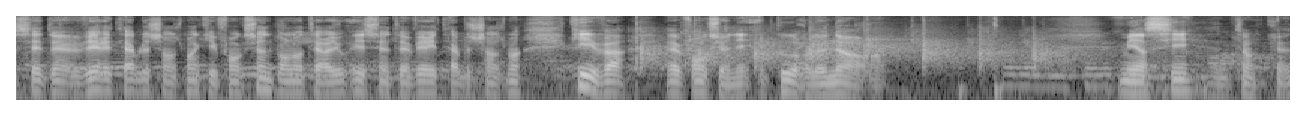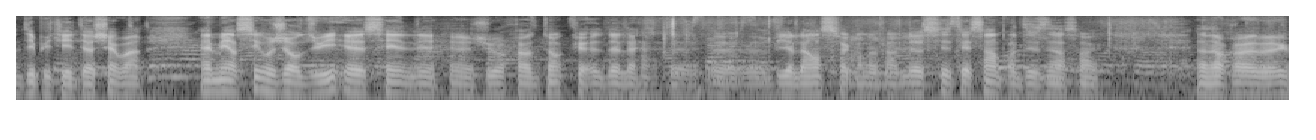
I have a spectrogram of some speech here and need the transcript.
C'est un véritable changement qui fonctionne pour l'Ontario et c'est un véritable changement qui va euh, fonctionner pour le Nord. Merci, donc, député d'Oshawa. Euh, merci. Aujourd'hui, euh, c'est le jour donc, de la violence le 6 décembre 1900. Alors, euh,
